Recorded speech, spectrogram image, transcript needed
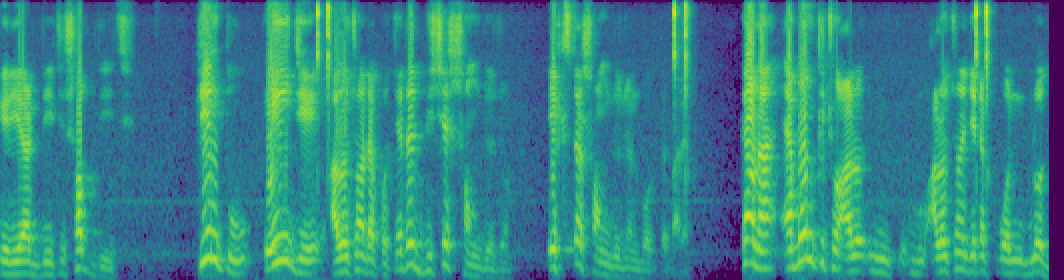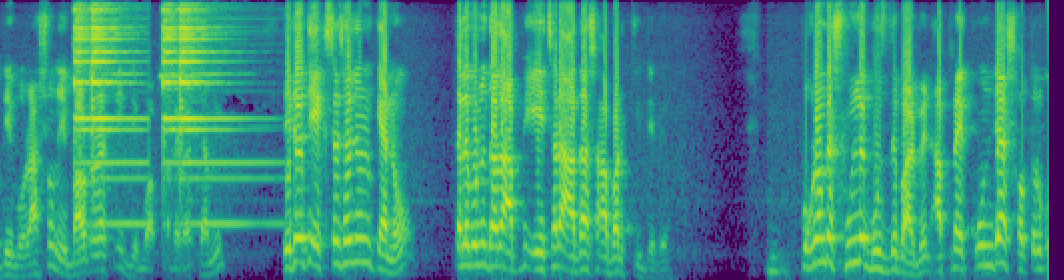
কেরিয়ার দিয়েছি, সব দিয়েছি। কিন্তু এই যে আলোচনাটা করছে, এটা বিশেষ সংযোজন এক্সট্রা সংযোজন বলতে পারে কেননা, এমন কিছু আলো আলোচনা যেটা গুলো দেবো রাশনে বারোটা রাশি দেবো আপনাদের কাছে আমি। এটা হচ্ছে এক্সট্রা সংযোজন কেন? তাহলে বলুন, দাদা, আপনি এছাড়া আদার্স আবার কি দেবেন? প্রোগ্রামটা শুনলে বুঝতে পারবেন আপনার কোন জায়গায় সতর্ক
